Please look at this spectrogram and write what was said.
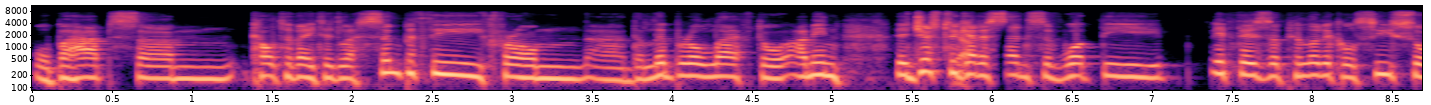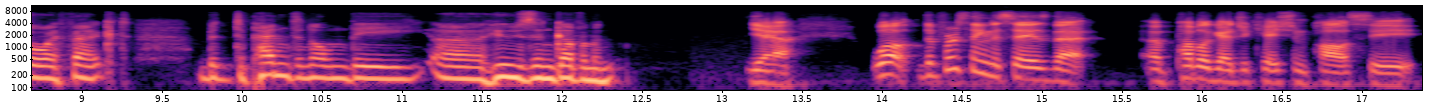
or perhaps um, cultivated less sympathy from uh, the liberal left? Or, I mean, just to yeah. get a sense of what the, if there's a political seesaw effect, but dependent on the uh, who's in government. Yeah. Well, the first thing to say is that a public education policy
